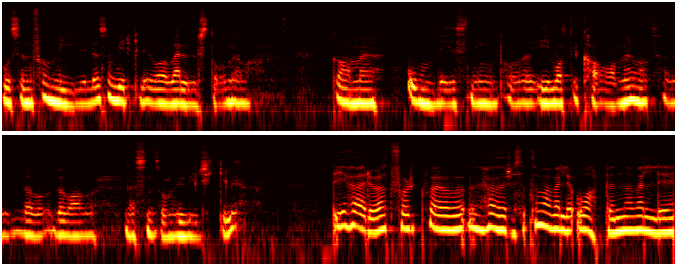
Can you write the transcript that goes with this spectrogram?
hos en familie som virkelig var velstående, og ga meg omvisning på, i Vatikanet. Altså, det, var, det, var, nesten sånn uvirkelig. Vi hører jo at folk var, høres ut som var veldig åpne og veldig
